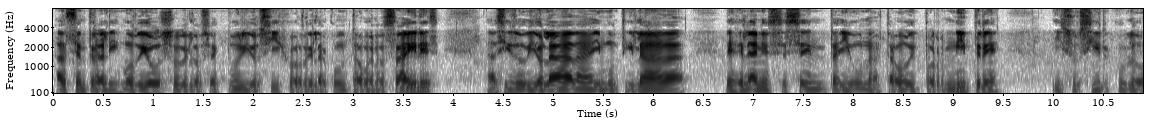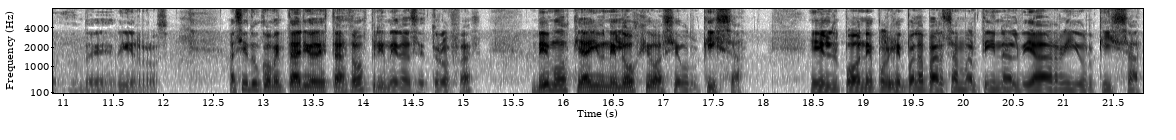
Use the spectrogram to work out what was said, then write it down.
al centralismo dioso de los espurios hijos de la culta Buenos Aires, ha sido violada y mutilada desde el año 61 hasta hoy por Mitre y su círculo de esbirros. Haciendo un comentario de estas dos primeras estrofas, vemos que hay un elogio hacia Urquiza. Él pone, por ejemplo, a la par San Martín, Alvear y Urquiza,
